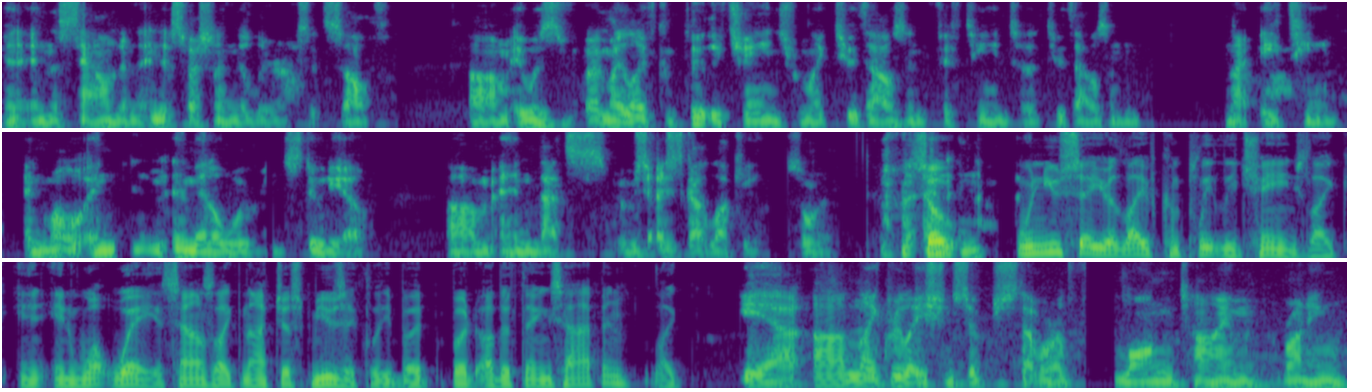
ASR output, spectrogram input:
in the sound, and, and, especially in the lyrics itself. Um, it was uh, my life completely changed from like 2015 to 2018 and well, in, in, the middle we were in the studio, um, and that's was, I just got lucky, sort of. So and, and when you say your life completely changed, like in, in what way? It sounds like not just musically, but but other things happen, like yeah, um, like relationships that were long time running,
